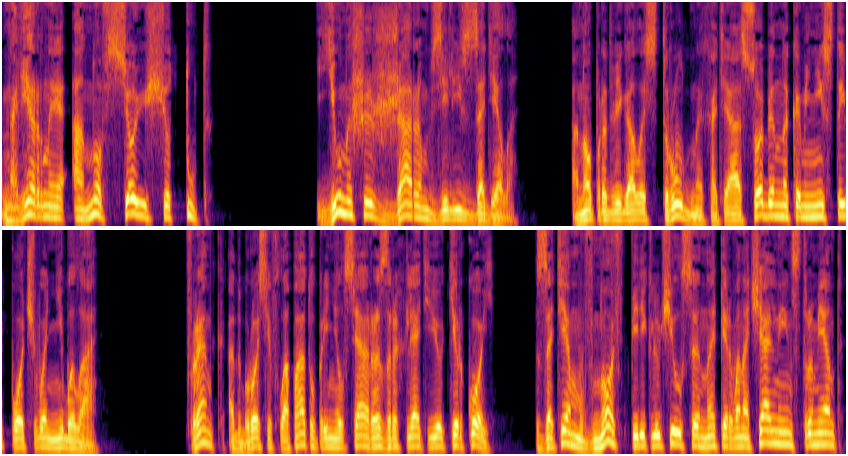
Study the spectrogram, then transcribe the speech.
Наверное, оно все еще тут. Юноши с жаром взялись за дело. Оно продвигалось трудно, хотя особенно каменистой почва не была. Фрэнк, отбросив лопату, принялся разрыхлять ее киркой. затем вновь переключился на первоначальный инструмент,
